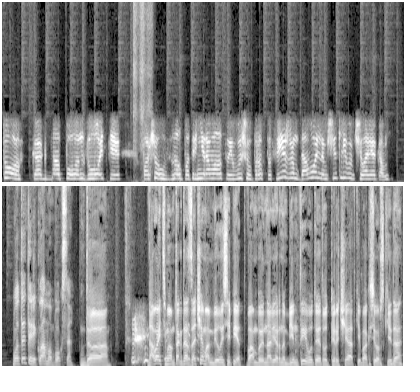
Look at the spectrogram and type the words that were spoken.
то, когда полон злости, пошел в зал, потренировался и вышел просто свежим, довольным, счастливым человеком. Вот это реклама бокса. Да. Давайте вам тогда, зачем вам велосипед? Вам бы, наверное, бинты вот это вот, перчатки боксерские, да?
